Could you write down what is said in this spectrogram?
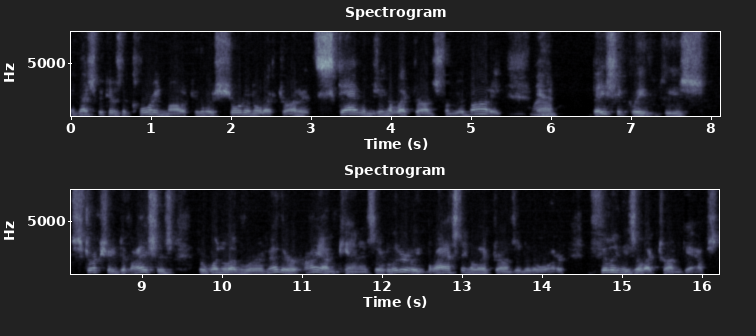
And that's because the chlorine molecule is short an electron, and it's scavenging electrons from your body. Wow. And basically, these structuring devices, for one level or another, are ion cannons. They're literally blasting electrons into the water, filling these electron gaps,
